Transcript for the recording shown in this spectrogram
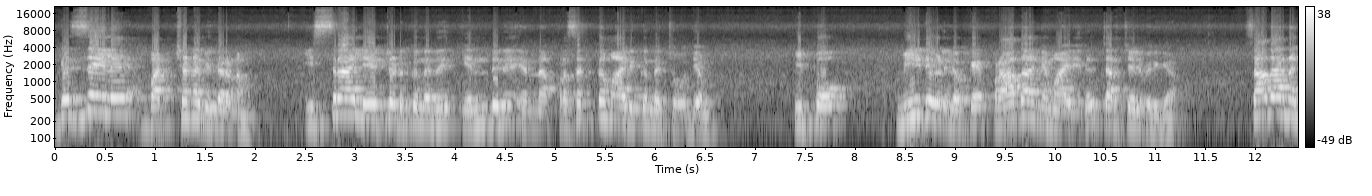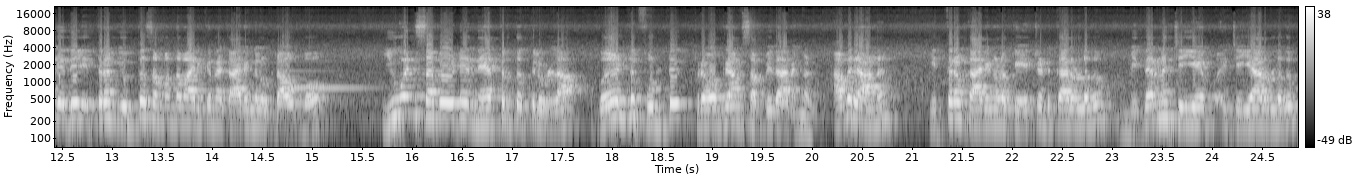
ഗസയിലെ ഭക്ഷണ വിതരണം ഇസ്രായേൽ ഏറ്റെടുക്കുന്നത് എന്തിന് എന്ന പ്രസക്തമായിരിക്കുന്ന ചോദ്യം ഇപ്പോ മീഡിയകളിലൊക്കെ പ്രാധാന്യമായ രീതിയിൽ ചർച്ചയിൽ വരികയാണ് സാധാരണഗതിയിൽ ഇത്തരം യുദ്ധ സംബന്ധമായിരിക്കുന്ന കാര്യങ്ങൾ ഉണ്ടാവുമ്പോൾ യു എൻ സഭയുടെ നേതൃത്വത്തിലുള്ള വേൾഡ് ഫുഡ് പ്രോഗ്രാം സംവിധാനങ്ങൾ അവരാണ് ഇത്തരം കാര്യങ്ങളൊക്കെ ഏറ്റെടുക്കാറുള്ളതും വിതരണം ചെയ്യ ചെയ്യാറുള്ളതും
